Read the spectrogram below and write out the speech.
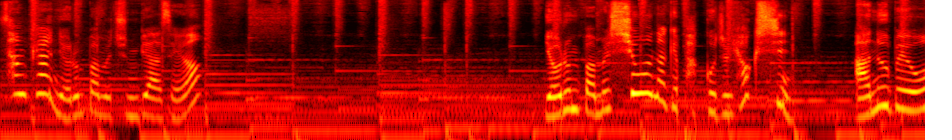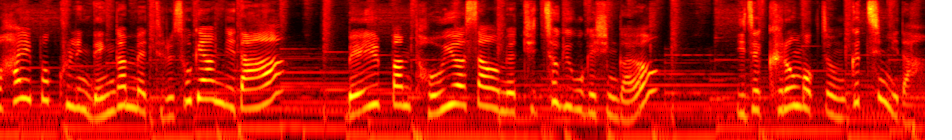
상쾌한 여름밤을 준비하세요. 여름밤을 시원하게 바꿔줄 혁신 아누베오 하이퍼쿨링 냉감 매트를 소개합니다. 매일 밤 더위와 싸우며 뒤척이고 계신가요? 이제 그런 걱정은 끝입니다.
